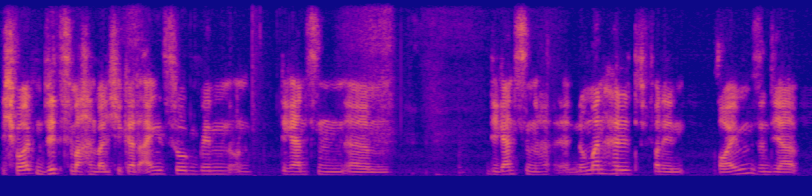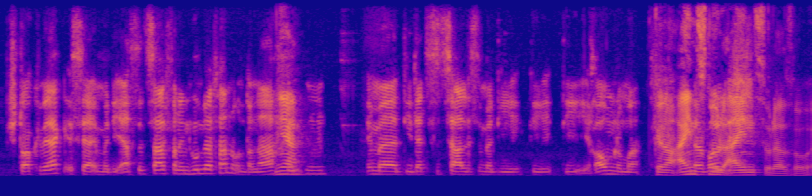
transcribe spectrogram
ich wollte einen Witz machen, weil ich hier gerade eingezogen bin und die ganzen, ähm, die ganzen äh, Nummern halt von den Räumen sind ja Stockwerk, ist ja immer die erste Zahl von den Hundertern und danach ja. hinten immer die letzte Zahl ist immer die, die, die Raumnummer. Genau, 101 oder so.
